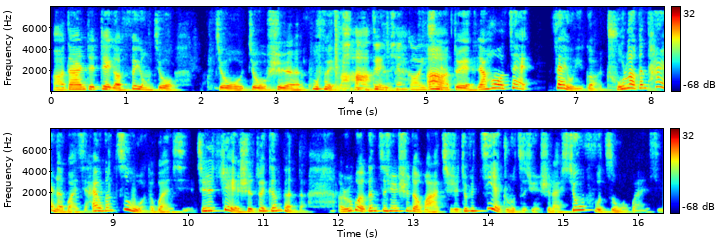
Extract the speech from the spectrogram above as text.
啊，当然这这个费用就。就就是不菲了哈，对，偏高一些啊，对，然后再再有一个，除了跟他人的关系，还有跟自我的关系，其实这也是最根本的。呃，如果跟咨询师的话，其实就是借助咨询师来修复自我关系。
